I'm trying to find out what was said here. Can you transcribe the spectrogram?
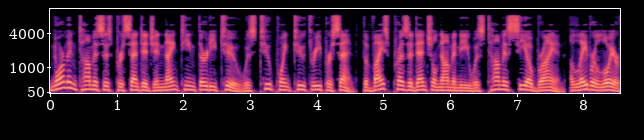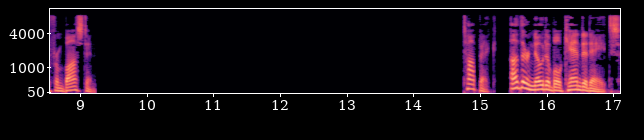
Norman Thomas's percentage in 1932 was 2.23%. The vice presidential nominee was Thomas C. O'Brien, a labor lawyer from Boston. Other notable candidates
